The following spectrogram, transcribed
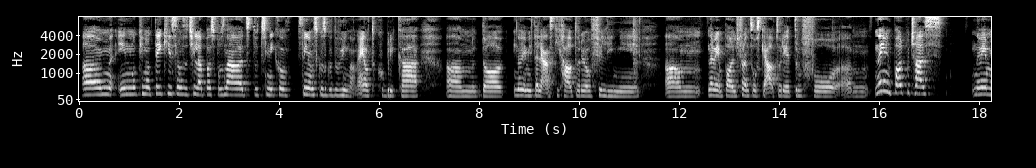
Um, in v kinoteki sem začela pa spoznavati tudi neko filmsko zgodovino, ne, od Kubrika um, do ne vem, italijanskih avtorjev, Fellini, um, ne vem, pol francoske avtorje, Truffaut, um, ne vem, pol počasi, ne vem.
